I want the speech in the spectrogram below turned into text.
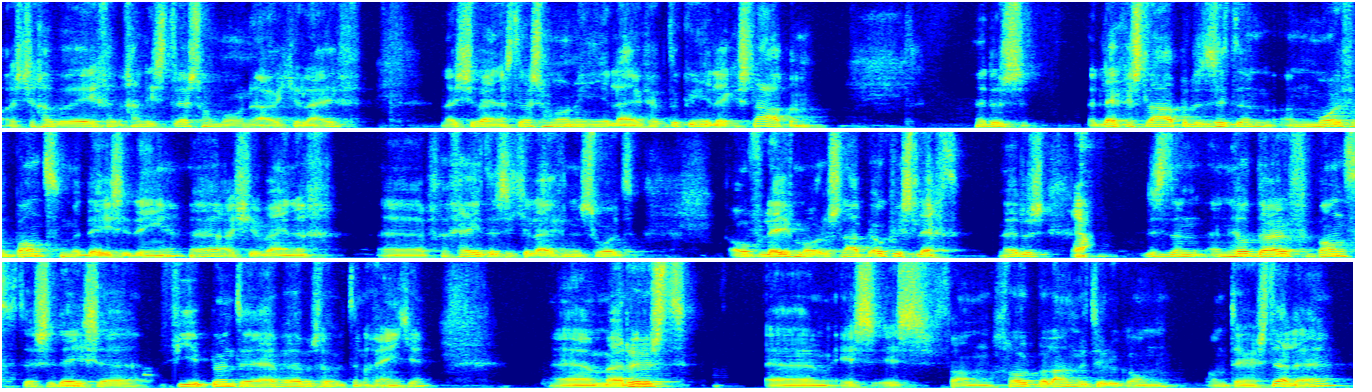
Als je gaat bewegen, dan gaan die stresshormonen uit je lijf. En als je weinig stresshormonen in je lijf hebt, dan kun je lekker slapen. He, dus het lekker slapen, er zit een, een mooi verband met deze dingen. He, als je weinig uh, hebt gegeten, zit je lijf in een soort overleefmodus, slaap je ook weer slecht. dus ja. er zit een, een heel duidelijk verband tussen deze vier punten. We hebben zo meteen nog eentje. Uh, maar rust uh, is, is van groot belang natuurlijk om, om te herstellen.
